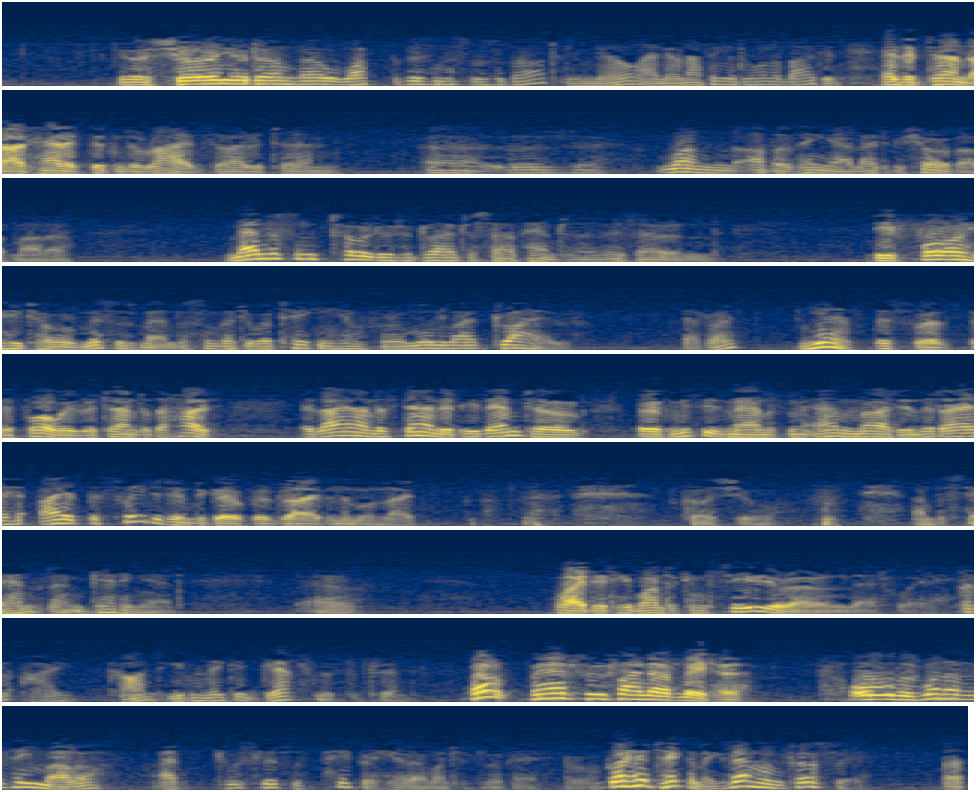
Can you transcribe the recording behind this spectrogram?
You're sure you don't know what the business was about? No, I know nothing at all about it. As it turned out, Harris didn't arrive, so I returned. Uh, there's uh, one other thing I'd like to be sure about, Marlowe. Manderson told you to drive to Southampton on this errand before he told Mrs. Manderson that you were taking him for a moonlight drive. Is that right? Yes, this was before we returned to the house. As I understand it, he then told both Mrs. Manderson and Martin that I, I had persuaded him to go for a drive in the moonlight. of course, you understand what I'm getting at. Uh, why did he want to conceal your errand that way? But I can't even make a guess, Mr. Trent. Well, perhaps we'll find out later. Oh, there's one other thing, Marlowe. I've two slips of paper here I want you to look at. Oh. Go ahead, take them. Examine them closely. Uh,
